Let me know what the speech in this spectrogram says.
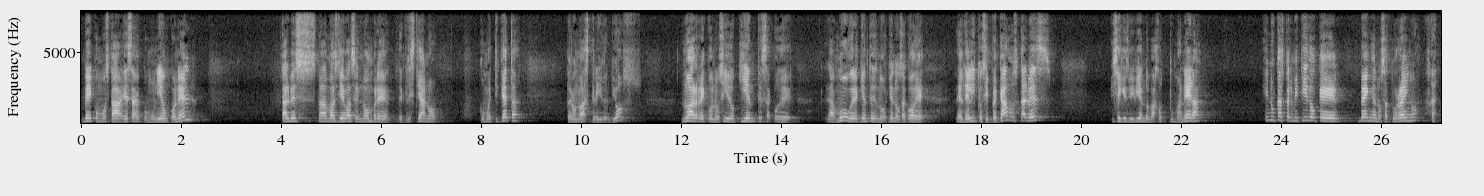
Ve cómo está esa comunión con Él. Tal vez nada más llevas el nombre de cristiano como etiqueta, pero no has creído en Dios. No has reconocido quién te sacó de, la mugre, ¿quién, te, quién nos sacó de, de delitos y pecados? Tal vez. Y sigues viviendo bajo tu manera. Y nunca has permitido que vénganos a tu reino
